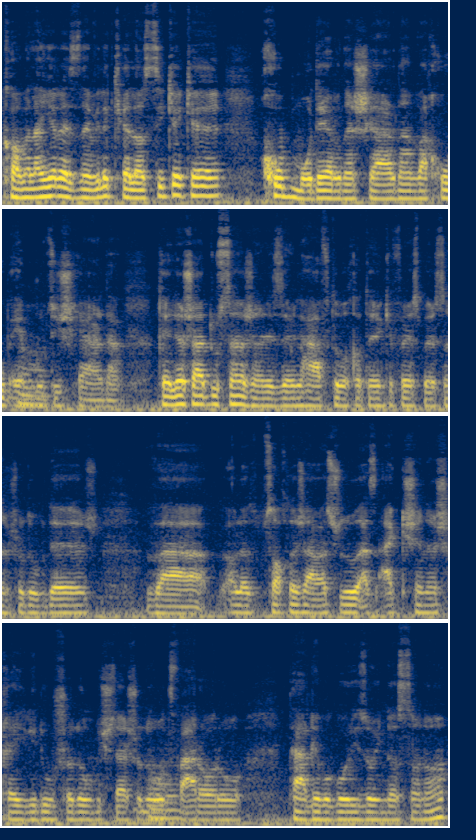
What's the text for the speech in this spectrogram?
کاملا یه Resident Evil کلاسیکه که خوب مدرنش کردن و خوب امروزیش کردن. خیلی شاید دوست نداشتن Resident Evil هفت به خاطر اینکه first person شده بودش و حالا ساختش عوض شده و از اکشنش خیلی دور شده و بیشتر شده و فرار و تعقیب و گریز و این داستان ها.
